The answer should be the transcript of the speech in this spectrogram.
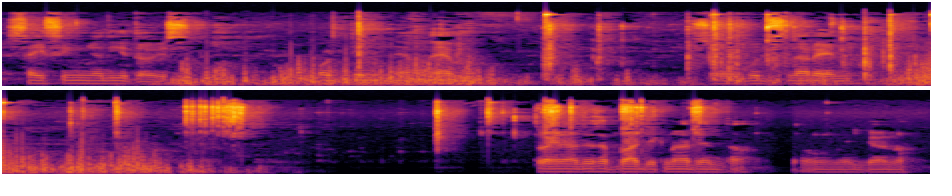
sizing niya dito is 14mm. So, goods na rin. Try natin sa project natin to. So, medyo ano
